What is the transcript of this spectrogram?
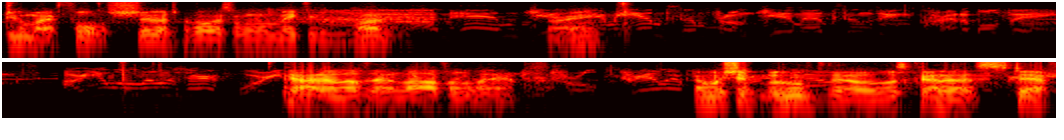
do my full shift, otherwise I won't make any money. Alright? God, I love that lava lamp. I wish it moved though. It looks kind of stiff.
